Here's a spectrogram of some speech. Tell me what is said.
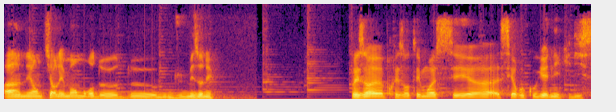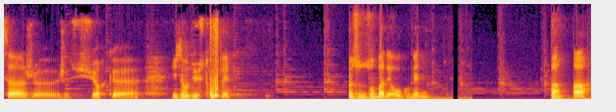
à anéantir les membres de, de- du maisonné. Présent- euh, Présentez-moi ces, euh, ces Rokugani qui disent ça. Je, je suis sûr que ils ont dû se tromper. Ce ne sont pas des Rokugani. Ah.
